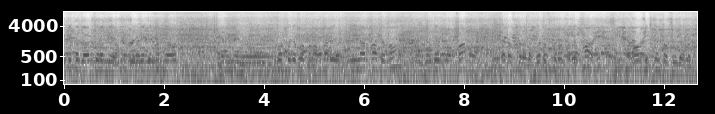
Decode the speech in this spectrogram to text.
ব্র্যাকেটটা দেওয়ার করে নিয়ম ব্র্যাকেটটা দেওয়ার করতে গেলে প্রথম আপনার ইনার পাত এবং বোর্ডের লম্বা অ্যাটাচ করা লাগবে। অ্যাটাচ করার পরে আপনার ওয়ান সিক্সটিন টক্সিন দেওয়া লাগবে।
